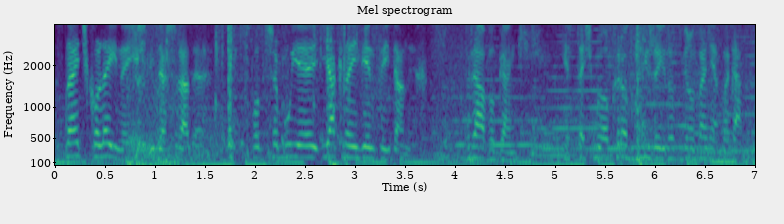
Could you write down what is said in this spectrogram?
Znajdź kolejne, jeśli dasz radę. Potrzebuję jak najwięcej danych. Brawo, Ganki. Jesteśmy o krok bliżej rozwiązania zagadki.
